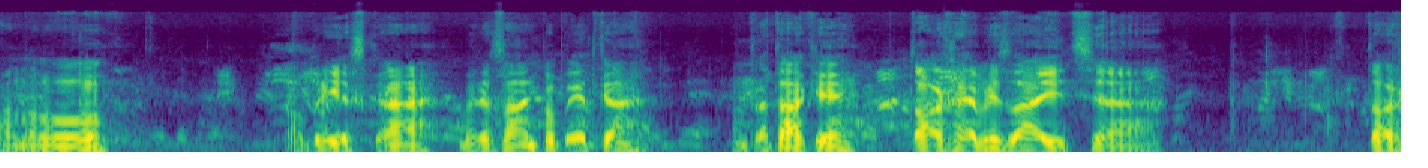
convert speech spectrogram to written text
А ну. Обрізка. Березань, попитка. Контратаки. Теж обрізаються. Теж.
